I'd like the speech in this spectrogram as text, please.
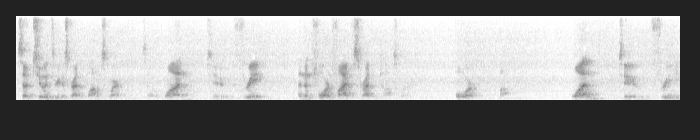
So two and three describe the bottom square. So one, two, three. And then four and five describe the top square. Four, five. One, two, three,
